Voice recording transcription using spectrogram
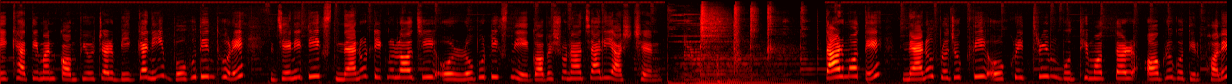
এই খ্যাতিমান কম্পিউটার বিজ্ঞানী বহুদিন ধরে জেনেটিক্স ন্যানো টেকনোলজি ও রোবোটিক্স নিয়ে গবেষণা চালিয়ে আসছেন। তার মতে ন্যানো প্রযুক্তি ও কৃত্রিম বুদ্ধিমত্তার অগ্রগতির ফলে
